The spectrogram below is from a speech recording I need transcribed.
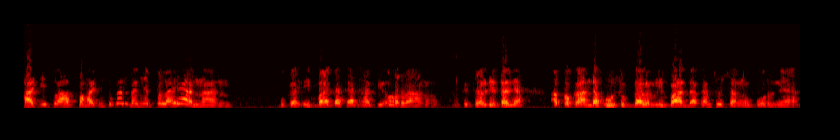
Haji itu apa? Haji itu kan banyak pelayanan. Bukan ibadah kan hati orang. Kecuali ditanya, apakah Anda husuk dalam ibadah? Kan susah ngukurnya.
